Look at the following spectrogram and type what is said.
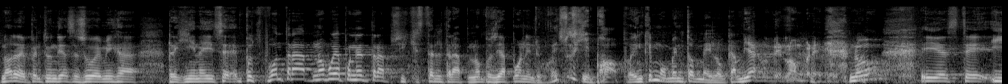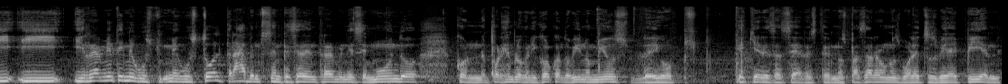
¿no? De repente un día se sube mi hija Regina y dice, pues pon trap, no voy a poner trap, sí que está el trap, ¿no? Pues ya ponele, eso es hip hop, ¿en qué momento me lo cambiaron de nombre, ¿no? Y este, y- y realmente me gustó, me gustó el trap, entonces empecé a adentrarme en ese mundo, con, por ejemplo, con Nicole cuando vino Muse, le digo, pues, ¿Qué quieres hacer? Este, nos pasaron unos boletos VIP en,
